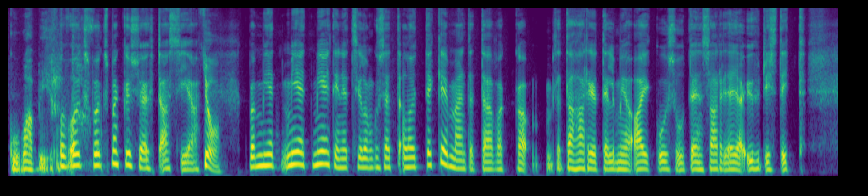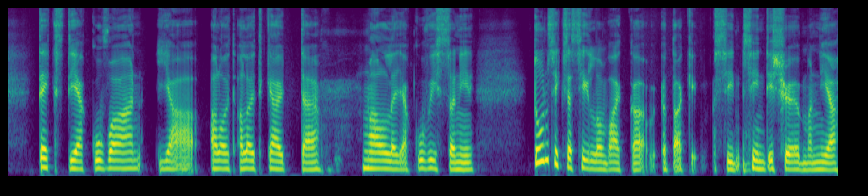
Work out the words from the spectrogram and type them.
kuvavirtaan. Voinko, voinko mä kysyä yhtä asiaa? Joo. Mä miet, miet, mietin, että silloin kun sä aloit tekemään tätä vaikka tätä harjoitelmia aikuisuuteen sarja ja yhdistit tekstiä kuvaan ja aloit, aloit käyttää malleja kuvissa, niin tunsitko silloin vaikka jotakin Cindy Shermania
